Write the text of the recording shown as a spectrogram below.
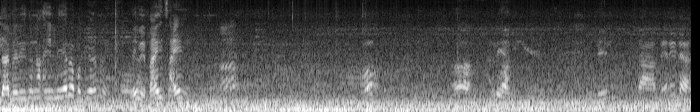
dami rito nakahilera pag ano eh. Hindi, may bayad, sayang. Ha? Oh? Ah. Ano yan? Dami rin ah.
